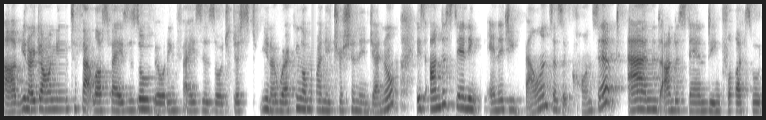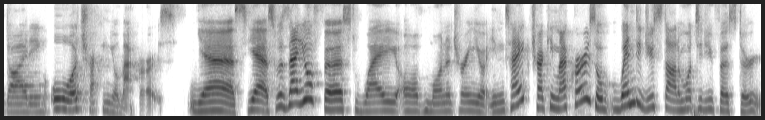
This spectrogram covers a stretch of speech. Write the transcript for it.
um, you know, going into fat loss phases or building phases or just, you know, working on my nutrition in general is understanding energy energy balance as a concept and understanding flexible dieting or tracking your macros. Yes, yes. Was that your first way of monitoring your intake, tracking macros, or when did you start and what did you first do?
